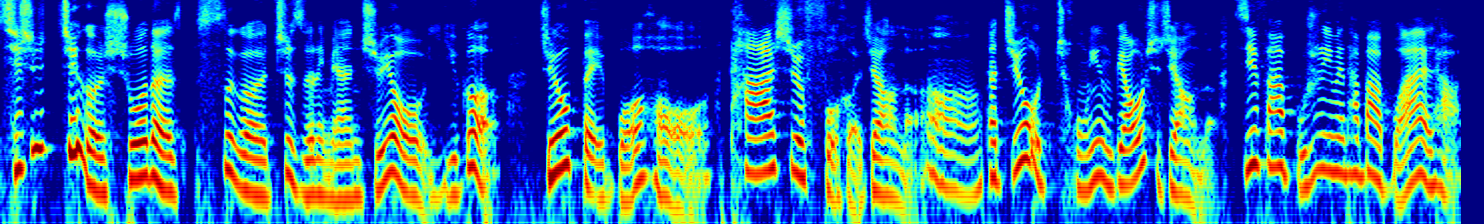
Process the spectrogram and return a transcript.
其实这个说的四个质子里面，只有一个，只有北伯侯，他是符合这样的。嗯他只有重映标是这样的，姬发不是因为他爸不爱他，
